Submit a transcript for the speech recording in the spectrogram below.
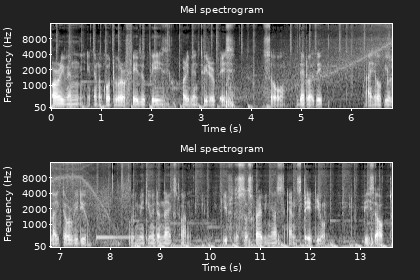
Or even you can go to our facebook page or even twitter page. So that was it. I hope you liked our video. We'll meet you in the next one keep subscribing us and stay tuned. Peace out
